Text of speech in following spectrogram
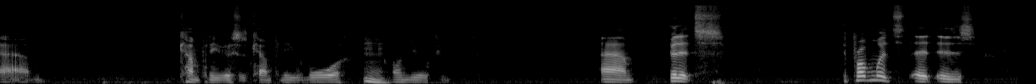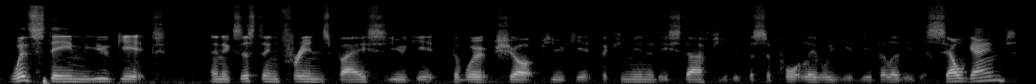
um, company versus company war Mm. on your computer. Um, but it's the problem with it is with Steam, you get an existing friends base, you get the workshop, you get the community stuff, you get the support level, you get the ability to sell games.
